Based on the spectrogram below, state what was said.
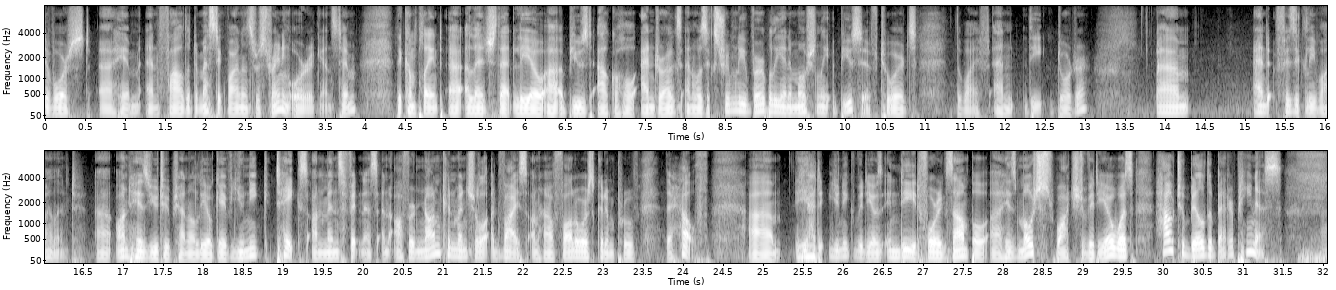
divorced uh, him and filed a domestic violence restraining order against him. The complaint uh, alleged that Leo uh, abused alcohol and drugs and was extremely verbally and emotionally abusive towards the wife and the daughter, um, and physically violent. Uh, on his YouTube channel, Leo gave unique takes on men's fitness and offered non conventional advice on how followers could improve their health. Um, he had unique videos indeed. For example, uh, his most watched video was How to Build a Better Penis,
